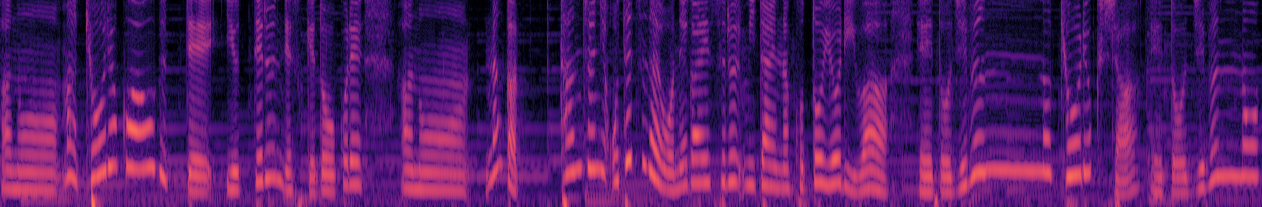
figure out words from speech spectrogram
あのまあ、協力を仰ぐって言ってるんですけど、これ、あのなんか単純にお手伝いをお願いするみたいなことよりは、えっ、ー、と、自分協力者、えーと、自分の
